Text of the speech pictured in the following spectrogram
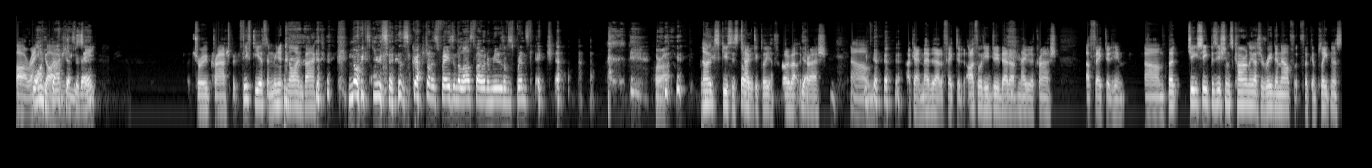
Bahrain Well, he guy on crashed GC. yesterday. True crash, but 50th, a minute nine back. no excuses. Crashed on his face in the last 500 meters of the sprint stage. All right. No excuses Sorry. tactically. I forgot about the Yeah. crash. Um, okay, maybe that affected it. I thought he'd do better. Maybe the crash affected him. Um, but GC positions currently, I should read them out for, for completeness.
